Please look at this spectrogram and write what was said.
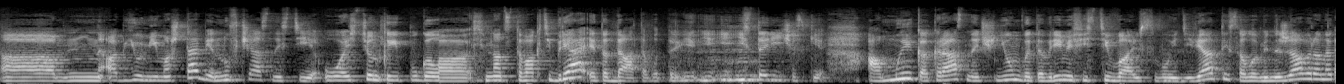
э, объеме и масштабе. Но в частности, у Остенка и Пугал 17 октября это дата вот, и, и, исторически. А мы как раз начнем в это время фестиваль свой девятый, Соломенный жаворонок.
